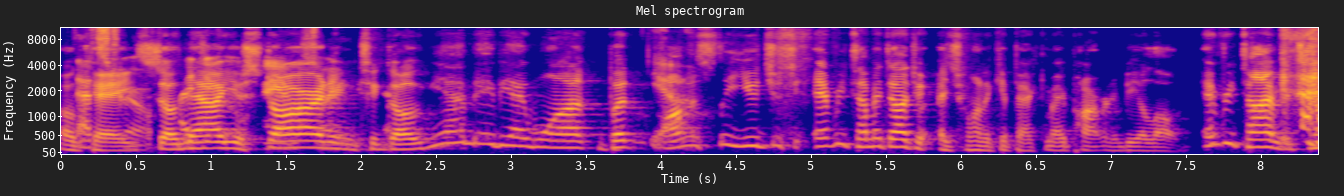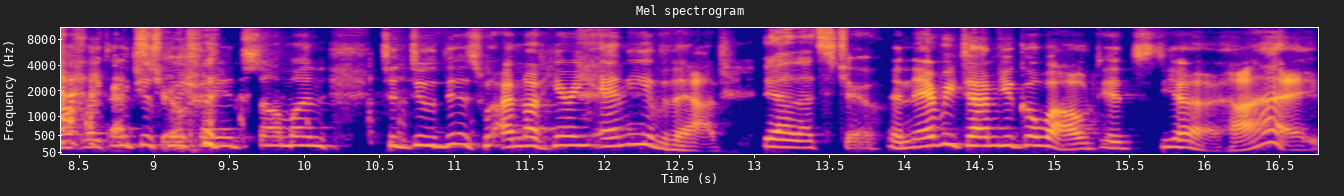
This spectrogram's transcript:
Okay, so I now. You're starting to go, yeah, maybe I want, but Yeah. honestly, you just every time I talk to you, I just want to get back to my apartment and be alone. Every time, it's not like I just true. wish I had someone to do this. I'm not hearing any of that. Yeah, that's true. And every time you go out, it's yeah, hi,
